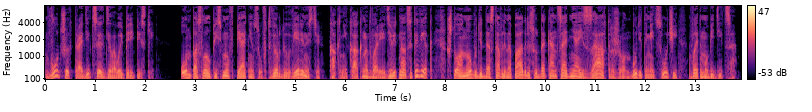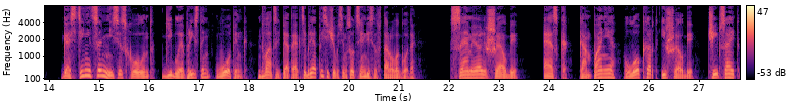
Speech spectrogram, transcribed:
в лучших традициях деловой переписки. Он послал письмо в пятницу в твердой уверенности, как-никак на дворе девятнадцатый век, что оно будет доставлено по адресу до конца дня, и завтра же он будет иметь случай в этом убедиться. Гостиница «Миссис Холланд», гиблая пристань, Уоппинг, 25 октября 1872 года. Сэмюэль Шелби, Эск, компания Локхарт и Шелби, Чипсайд,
